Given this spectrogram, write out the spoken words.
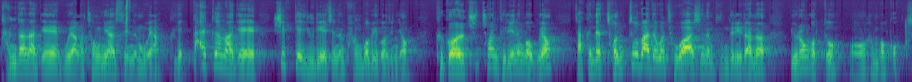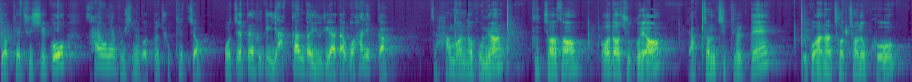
단단하게 모양을 정리할 수 있는 모양 그게 깔끔하게 쉽게 유리해지는 방법이거든요. 그걸 추천드리는 거고요. 자, 근데 전투 바둑을 좋아하시는 분들이라면 이런 것도 어, 한번 꼭 기억해 주시고 사용해 보시는 것도 좋겠죠. 어쨌든 흙이 약간 더 유리하다고 하니까 자, 한 번 더 보면 붙여서 뻗어 주고요. 약점 지킬 때 요거 하나 젖혀놓고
